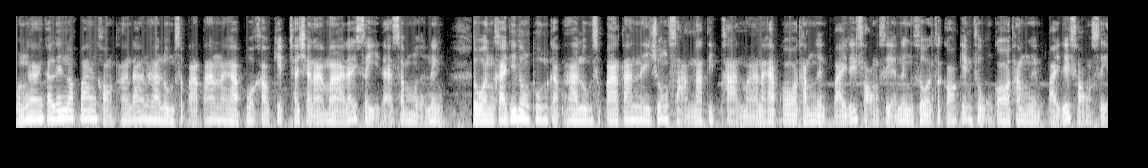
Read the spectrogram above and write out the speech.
ผลงานการเล่นนอกบ้านของทางด้านฮารุมสปาร์ตันนะครับ พวกเขาเก็บชัยชนะมาได้ 4 และเสมอ 1 ส่วนใครที่ลงทุนกับฮารุมสปาร์ตันในช่วง 3 นัดที่ผ่านมานะครับ ก็ทำเงินไปได้ 2 เสีย 1 ส่วนสกอร์เกมสูงก็ทำเงินไปได้ 2 เสีย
